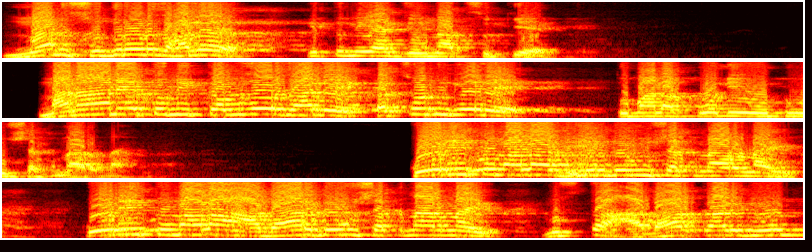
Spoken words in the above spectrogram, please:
मन सुदृढ झालं की तुम्ही या जीवनात सुखी आहे मनाने तुम्ही कमजोर झाले अचून गेले तुम्हाला कोणी उठवू शकणार नाही. कोणी तुम्हाला धीर देऊ शकणार नाही. कोणी तुम्हाला आधार देऊ शकणार नाही. नुसतं आधार कार्ड घेऊन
